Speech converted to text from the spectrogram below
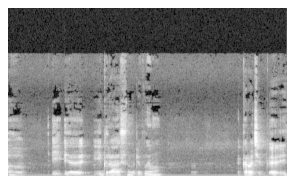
Э, и- э, игра с нулевым... Короче, э,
